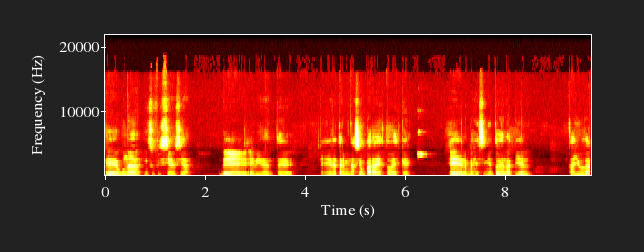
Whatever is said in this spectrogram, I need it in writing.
eh, una insuficiencia de evidente eh, determinación para esto es que el envejecimiento de la piel ayuda,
